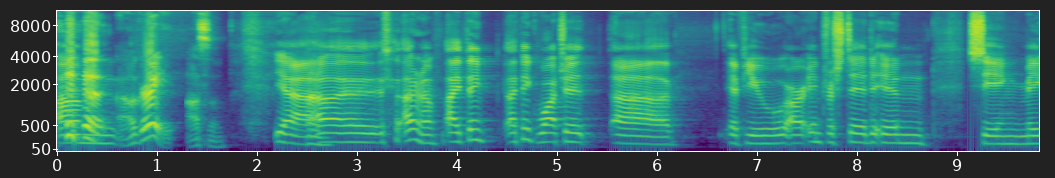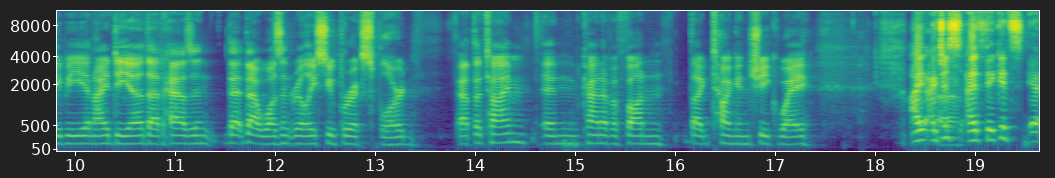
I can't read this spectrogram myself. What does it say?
Um, oh, great. Awesome. yeah. Uh, I don't know. I think I think watch it uh, if you are interested in seeing maybe an idea that hasn't that that wasn't really super explored at the time in kind of a fun like tongue in cheek way. I, I just I think it's uh,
